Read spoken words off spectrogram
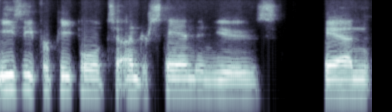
easy for people to understand and use. And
